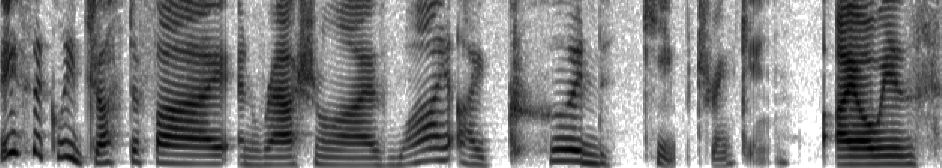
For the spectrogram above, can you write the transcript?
basically justify and rationalize why I could keep drinking. I always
